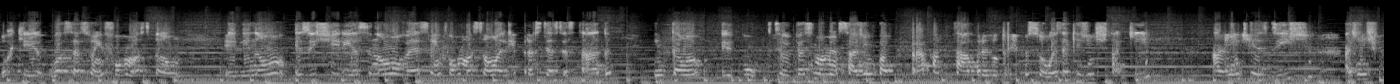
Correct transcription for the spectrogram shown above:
porque o acesso à informação ele não existiria se não houvesse a informação ali para ser acessada. Então, eu, se eu tivesse uma mensagem para passar para as outras pessoas, é que a gente está aqui a gente existe, a gente,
